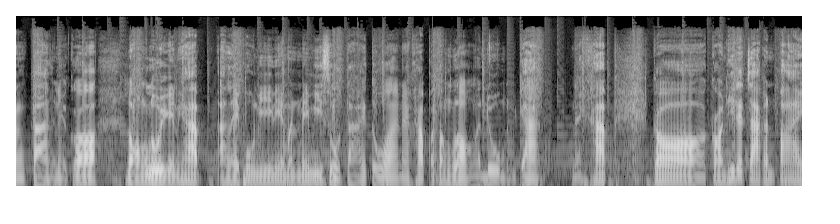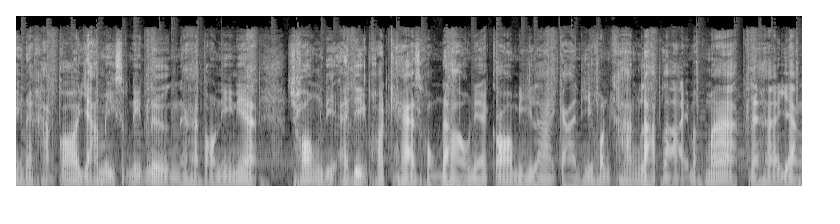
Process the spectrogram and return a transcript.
ต่างๆเนี่ยก็ลองลุยกันครับอะไรพวกนี้เนี่ยมันไม่มีสูตรตายตัวนะครับก็ต้องลองกันดูเหมือนกัน นะครับก็ก่อนที่จะจากกันไปนะครับก็ย้ำอีกสักนิดหนึ่งนะฮะตอนนี้เนี่ยช่อง The Addict Podcast ของเราเนี่ยก็มีรายการที่ค่อนข้างหลากหลายมากๆนะฮะอย่าง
